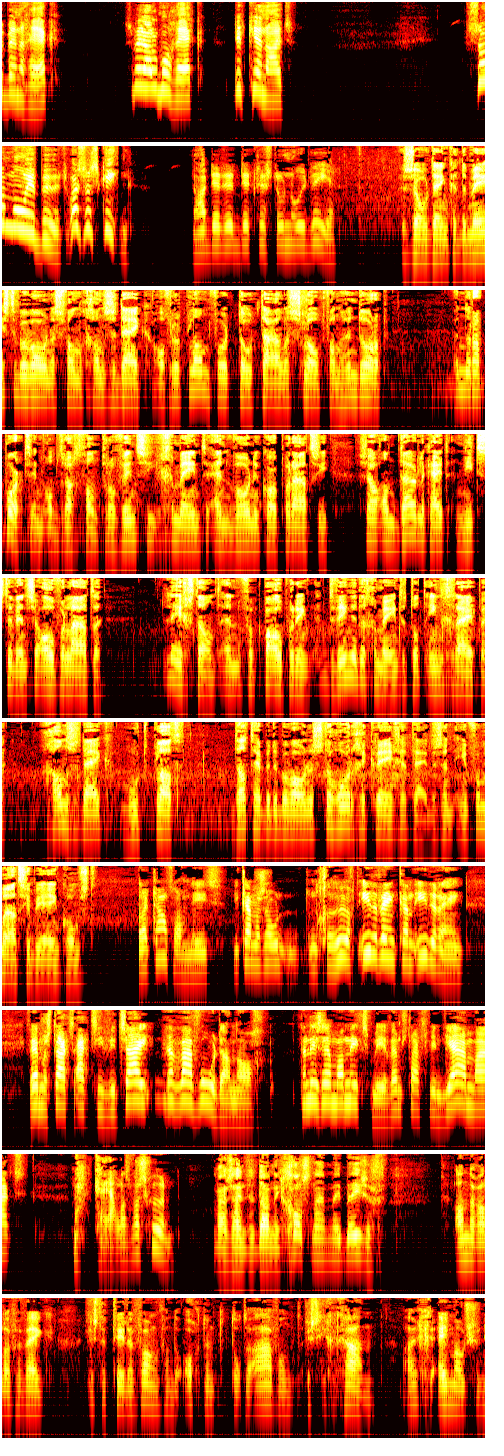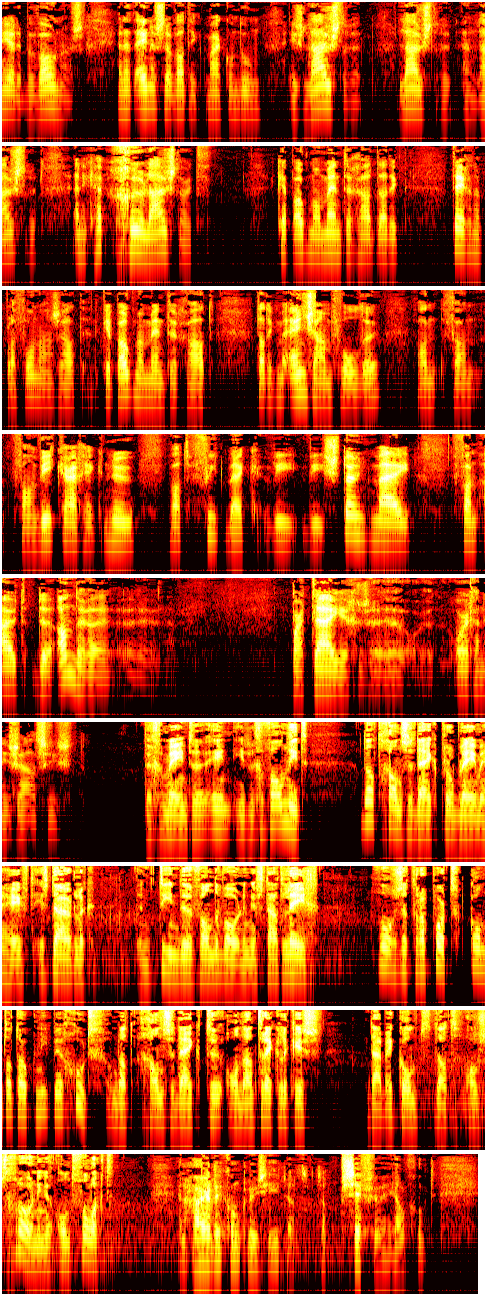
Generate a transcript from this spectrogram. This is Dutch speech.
Ze zijn gek. Ze zijn allemaal gek. Dit ken uit. Zo'n mooie buurt. Was eens kijken. Nou, dit, dit is toen nooit weer. Zo denken de meeste bewoners van Ganzendijk over het plan voor totale sloop van hun dorp. Een rapport in opdracht van provincie, gemeente en woningcorporatie zou aan duidelijkheid niets te wensen overlaten. Leegstand en verpaupering dwingen de gemeente tot ingrijpen. Ganzendijk moet plat. Dat hebben de bewoners te horen gekregen tijdens een informatiebijeenkomst. Dat kan toch niet? Je kan maar zo een geheugd. Iedereen kan iedereen. We hebben straks activiteit. Nou, waarvoor dan nog? Dan is helemaal niks meer. We hebben straks weer een jaarmarkt. Nou, kan je alles wat schudden. Waar zijn ze dan in godsnaam mee bezig? Anderhalve week is de telefoon van de ochtend tot de avond is die gegaan. Geëmotioneerde bewoners. En het enige wat ik maar kon doen is luisteren, luisteren en luisteren. En ik heb geluisterd. Ik heb ook momenten gehad dat ik tegen het plafond aan zat. Ik heb ook momenten gehad dat ik me eenzaam voelde. Van, van, van wie krijg ik nu wat feedback? Wie, wie steunt mij vanuit de andere uh, partijen, uh, organisaties? De gemeente in ieder geval niet. Dat Gansendijk problemen heeft is duidelijk. Een tiende van de woningen staat leeg. Volgens het rapport komt dat ook niet meer goed, omdat Gansendijk te onaantrekkelijk is. Daarbij komt dat Oost-Groningen ontvolkt. Een harde conclusie, dat, dat beseffen we heel goed.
